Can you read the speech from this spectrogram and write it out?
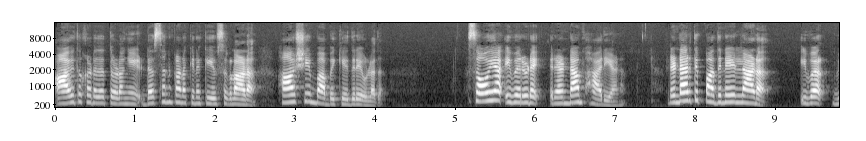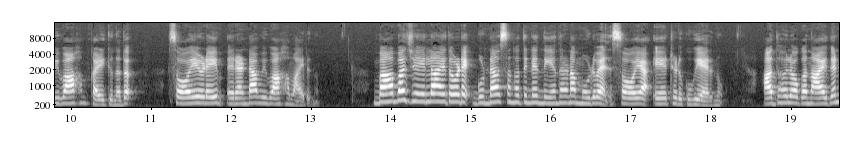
ആയുധക്കടത്ത് തുടങ്ങി ഡസൻ കണക്കിന് കേസുകളാണ് ഹാഷിം ബാബയ്ക്കെതിരെയുള്ളത്. സോയ ഇവരുടെ രണ്ടാം ഭാര്യയാണ്. രണ്ടായിരത്തി പതിനേഴിലാണ് ഇവർ വിവാഹം കഴിക്കുന്നത്. സോയയുടെയും രണ്ടാം വിവാഹമായിരുന്നു. ബാബ ജയിലിലായതോടെ ഗുണ്ടാസംഘത്തിന്റെ നിയന്ത്രണം മുഴുവൻ സോയ ഏറ്റെടുക്കുകയായിരുന്നു. അധോലോക നായകൻ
